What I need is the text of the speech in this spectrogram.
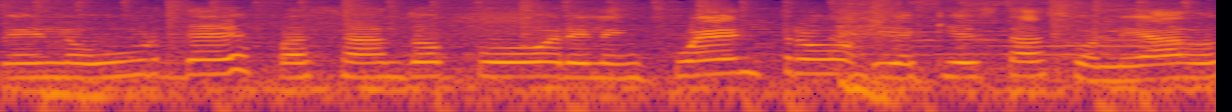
en Lourdes pasando por el encuentro y aquí está soleado,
